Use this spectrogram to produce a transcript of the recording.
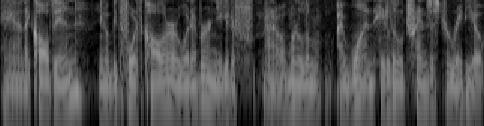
And I called in, you know, be the fourth caller or whatever, and you get a I won a little I won a little transistor radio,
